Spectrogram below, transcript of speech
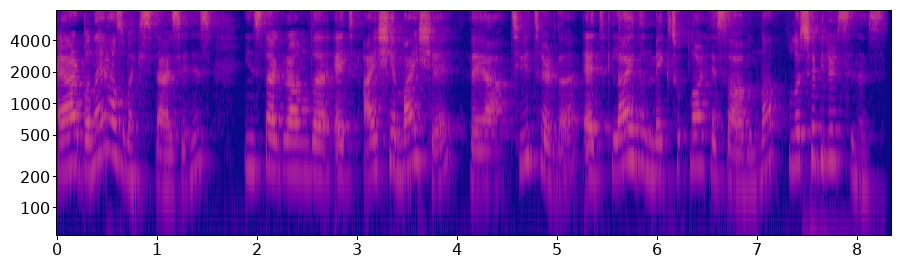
Eğer bana yazmak isterseniz Instagram'da et Ayşe Mayşe veya Twitter'da et Leiden Mektuplar hesabından ulaşabilirsiniz.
